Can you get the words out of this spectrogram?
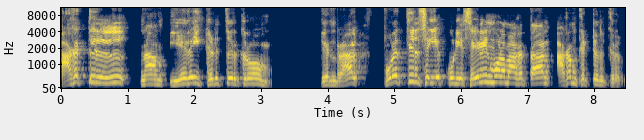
அகத்தில் நாம் எதை கெடுத்திருக்கிறோம் என்றால் புறத்தில் செய்யக்கூடிய செயலின் மூலமாகத்தான் அகம் கெட்டு இருக்கிறது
